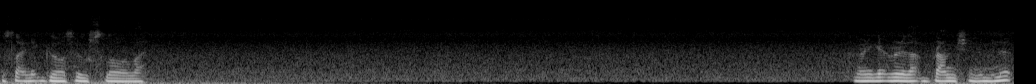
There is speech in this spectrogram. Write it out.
just letting it go through slowly. I'm going to get rid of that branch in a minute.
